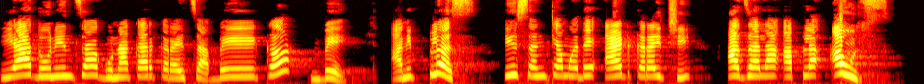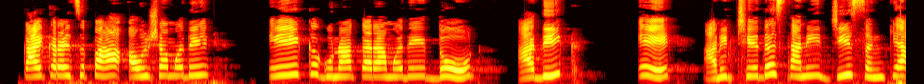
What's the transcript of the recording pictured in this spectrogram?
या दोन्हींचा गुणाकार करायचा. बे एक बे. आणि प्लस ही संख्यामध्ये ॲड करायची. हा झाला आपला अंश. काय करायचं पहा? अंशामध्ये एक गुणाकारामध्ये दोन अधिक एक आणि छेदस्थानी जी संख्या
